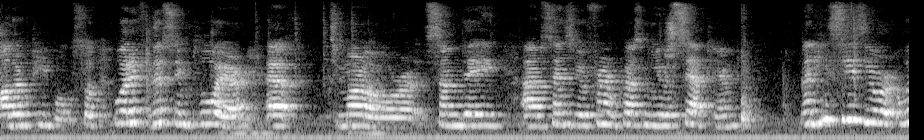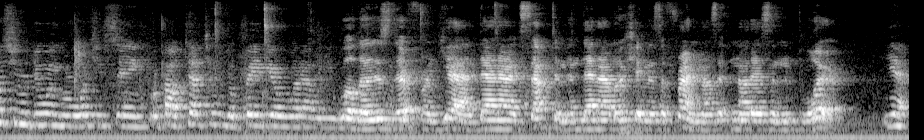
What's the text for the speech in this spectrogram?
other people. So what if this employer uh, tomorrow or someday uh, sends you a friend request and you accept him, then he sees your what you're doing or what you're saying about tattooing your baby or whatever you. Well, that is different, yeah. Then I accept him, and then I look at him as a friend, not as, not as an employer. Yeah.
